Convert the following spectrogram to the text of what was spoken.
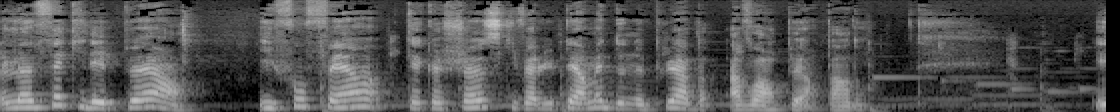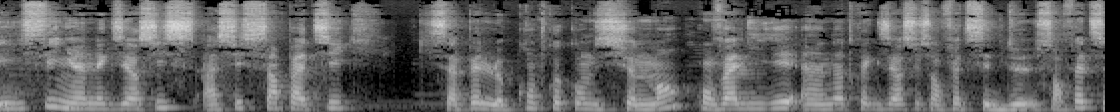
le fait qu'il ait peur, il faut faire quelque chose qui va lui permettre de ne plus avoir peur, pardon. Et ici, il y a un exercice assez sympathique qui s'appelle le contre-conditionnement, qu'on va lier à un autre exercice. En fait, c'est deux, en fait,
